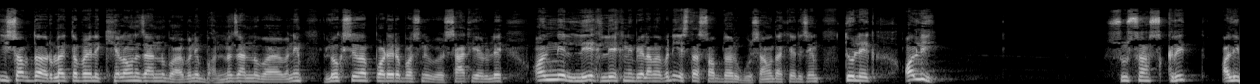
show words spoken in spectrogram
यी शब्दहरूलाई तपाईँले खेलाउन जान्नुभयो भने भन्न जान्नुभयो भने लोकसेवा पढेर बस्नुभयो साथीहरूले अन्य लेख लेख्ने बेलामा पनि यस्ता शब्दहरू घुसाउँदाखेरि चाहिँ त्यो लेख अलि सुसंस्कृत अलि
